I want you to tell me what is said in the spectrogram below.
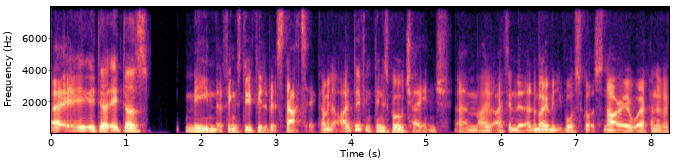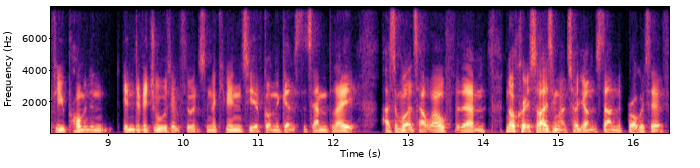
uh, it, it it does mean that things do feel a bit static. I mean, I do think things will change. Um, I, I think that at the moment you've also got a scenario where kind of a few prominent individuals influence in the community have gone against the template, hasn't worked out well for them. Not criticizing, I totally understand the prerogative.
